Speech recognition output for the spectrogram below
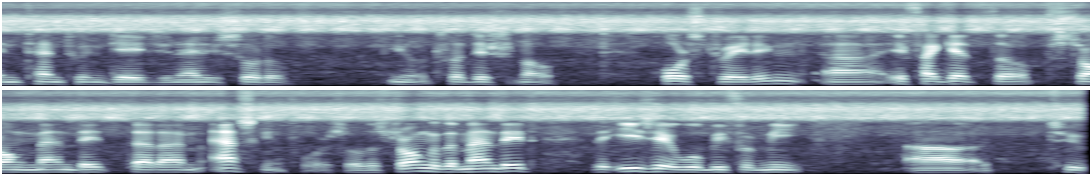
intend to engage in any sort of, you know, traditional horse trading uh, if I get the strong mandate that I'm asking for. So the stronger the mandate, the easier it will be for me uh, to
